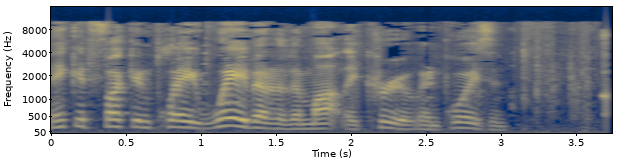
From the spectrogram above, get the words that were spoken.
They could fucking play way better than Motley Crue and Poison.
